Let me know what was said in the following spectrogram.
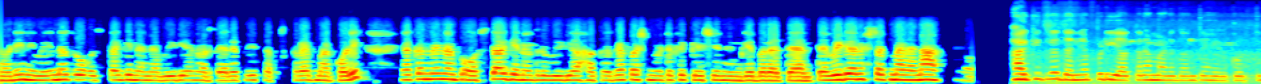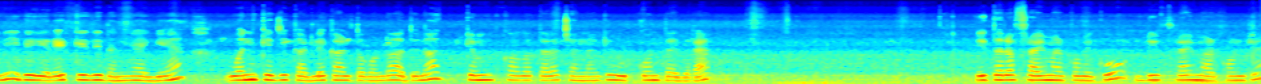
ನೋಡಿ ನೀವೇನಾದ್ರೂ ಹೊಸದಾಗಿ ನನ್ನ ವಿಡಿಯೋ ನೋಡ್ತಾ ಇದ್ರೆ ಪ್ಲೀಸ್ ಸಬ್ಸ್ಕ್ರೈಬ್ ಮಾಡ್ಕೊಳ್ಳಿ. ಯಾಕಂದ್ರೆ ನಾನು ಹೊಸದಾಗಿ ಏನಾದ್ರು ವಿಡಿಯೋ ಹಾಕಿದ್ರೆ ಫಸ್ಟ್ ನೋಟಿಫಿಕೇಶನ್ ನಿಮ್ಗೆ ಬರುತ್ತೆ ಅಂತ. ವಿಡಿಯೋನ ಸ್ಟಾರ್ಟ್ ಮಾಡೋಣ? ಹಾಗಿದ್ರೆ ಧನಿಯಾ ಪುಡಿ ಯಾವ ಥರ ಮಾಡೋದು ಅಂತ ಹೇಳ್ಕೊಡ್ತೀನಿ. ಈಗ ಎರಡು ಕೆ ಜಿ ಧನಿಯಾಗೆ ಒಂದು ಕೆ ಜಿ ಕಡಲೆಕಾಳು ತೊಗೊಂಡು ಅದನ್ನು ಕೆಂಪಾಗೋ ಥರ ಚೆನ್ನಾಗಿ ಹುರ್ಕೊತಾ ಇದ್ದಾರೆ. ಈ ಥರ ಫ್ರೈ ಮಾಡ್ಕೋಬೇಕು. ಡೀಪ್ ಫ್ರೈ ಮಾಡಿಕೊಂಡ್ರೆ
